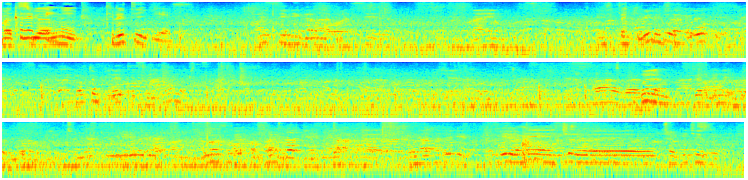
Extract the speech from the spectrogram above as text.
What's your name? Kriti? Yes. Kritik. Yes Thank you.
